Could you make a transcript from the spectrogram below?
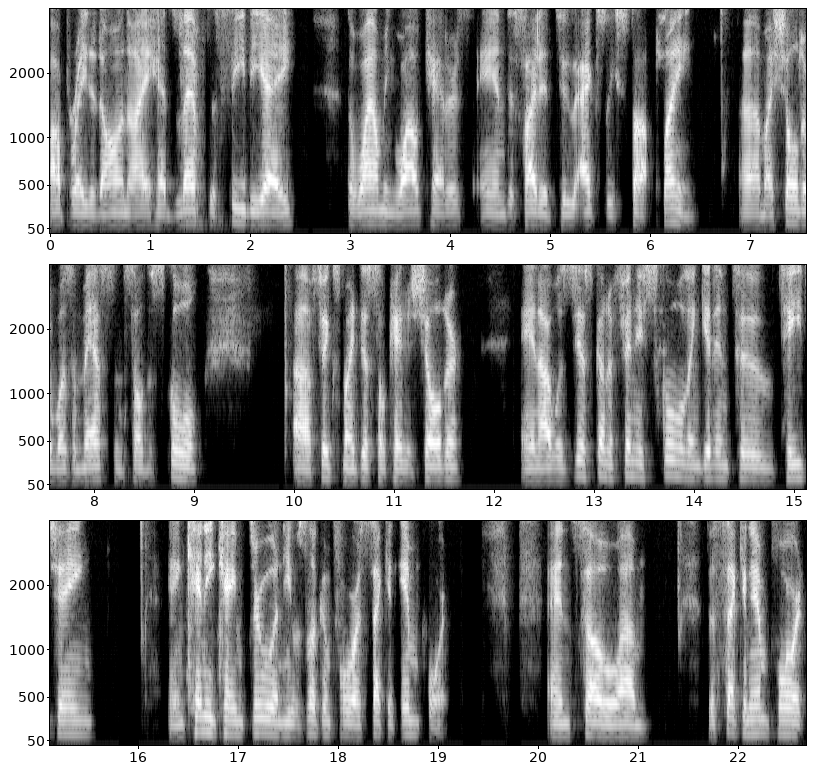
operated on. I had left the CBA, the Wyoming Wildcatters, and decided to actually stop playing. Uh, my shoulder was a mess, and so the school uh, fixed my dislocated shoulder. And I was just going to finish school and get into teaching. And Kenny came through, and he was looking for a second import. And so um, the second import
